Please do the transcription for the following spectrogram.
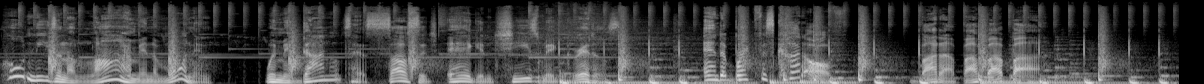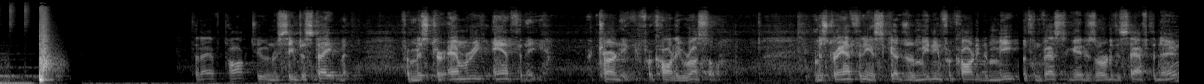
Who needs an alarm in the morning when McDonald's has sausage, egg, and cheese McGriddles and a breakfast cutoff? Ba da ba ba ba. To and received a statement from Mr. Emory Anthony, attorney for Carlee Russell. Mr. Anthony has scheduled a meeting for Carlee to meet with investigators early this afternoon,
